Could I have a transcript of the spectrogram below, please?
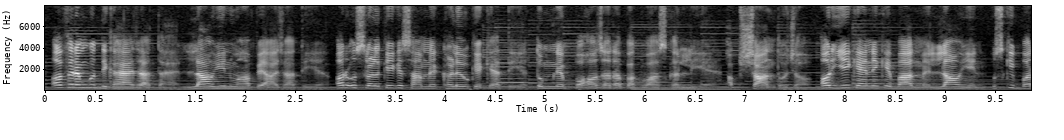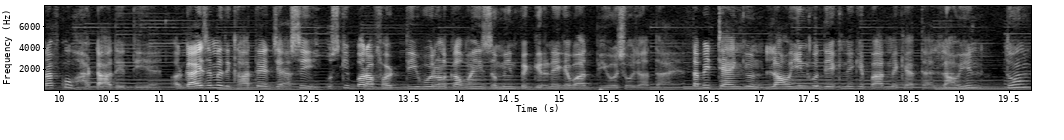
और फिर हमको दिखाया जाता है लाओइन वहाँ पे आ जाती है और उस लड़के के सामने खड़े होके कहती है, तुमने बहुत ज़्यादा बकवास कर ली है, अब शांत हो जाओ। और ये कहने के बाद में लाओइन उसकी बर्फ़ को हटा देती है। और गाइस हमें दिखाते हैं, जैसे ही उसकी बर्फ़ हटती है वो लड़का वहीं ज़मीन पे गिरने के बाद बेहोश हो जाता है। तभी टैंग्यून लाओइन को देखने के बाद में कहता है लाओइन तुम?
